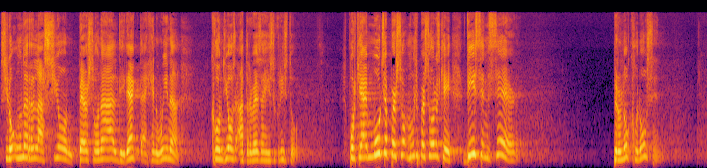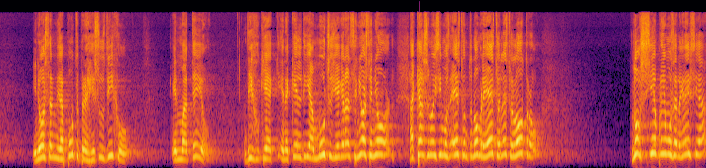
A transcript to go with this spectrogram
sino una relación personal, directa, genuina con Dios a través de Jesucristo. Porque hay muchas, muchas personas que dicen ser, pero no conocen. Y no están mis apuntes, pero Jesús dijo en Mateo, dijo que en aquel día muchos llegarán, Señor, Señor, ¿acaso no hicimos esto en tu nombre, esto, esto, el otro? No siempre íbamos a la iglesia.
